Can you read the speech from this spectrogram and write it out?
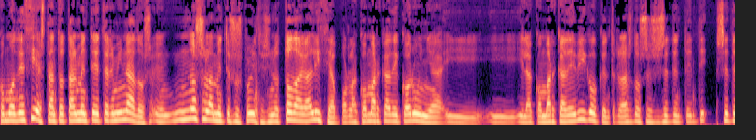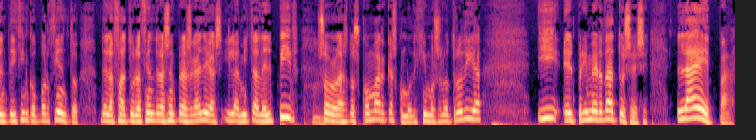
como decía, están totalmente determinados, eh, no solamente sus provincias, sino toda Galicia por la comarca de Coruña y, y- y la comarca de Vigo, que entre las dos es el 70 y- 75% de la facturación de las empresas gallegas y la mitad del PIB, solo las dos comarcas, como dijimos el otro día. Y el primer dato es ese. La EPA,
